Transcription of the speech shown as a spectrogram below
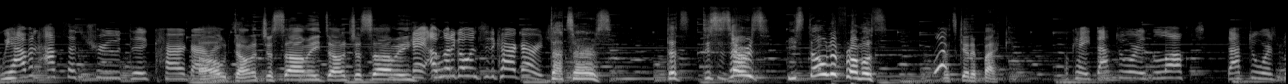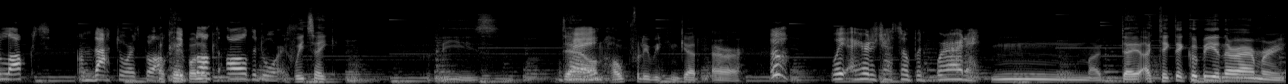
we haven't accessed through the car garage. Oh, garage. Donut just saw me. Donut just saw me. Okay, I'm gonna go into the car garage. That's ours. That's this is ours. He stole it from us. Let's get it back. Okay, that door is locked. That door is blocked, and that door is blocked. Okay, they but look, blocked all the doors. If we take these Okay. down, hopefully we can get our. Wait, I heard a chest open. Where are they? Mm, I, they, I think they could be in their armory.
